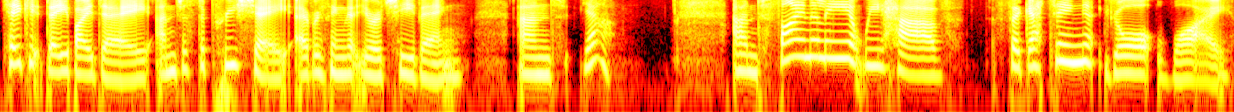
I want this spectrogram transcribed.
take it day by day, and just appreciate everything that you're achieving. And yeah. And finally, we have forgetting your why.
